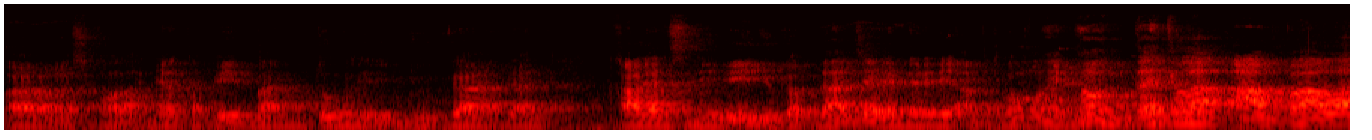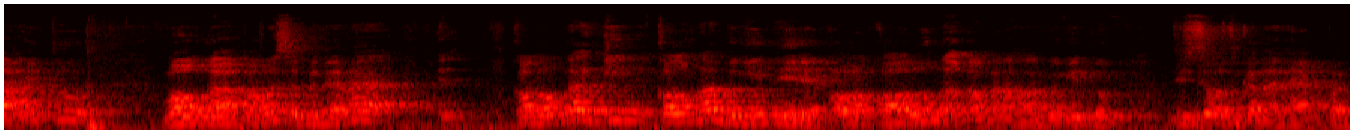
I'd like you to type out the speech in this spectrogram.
eh, sekolahnya, tapi bantu ngedidik juga dan kalian sendiri juga belajar yang dari abis ngomongin nontek lah, apalah itu mau nggak mau sebenarnya kalau nggak gini, kalau nggak begini ya, kalau kalau lu nggak melakukan hal begitu, this is what's gonna happen.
